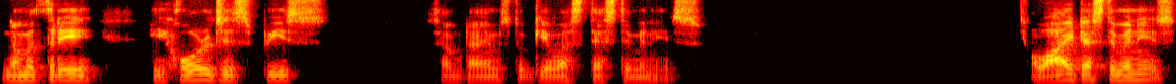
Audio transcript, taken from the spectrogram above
Number three, he holds his peace sometimes to give us testimonies. Why testimonies?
